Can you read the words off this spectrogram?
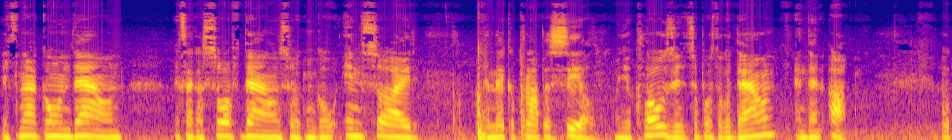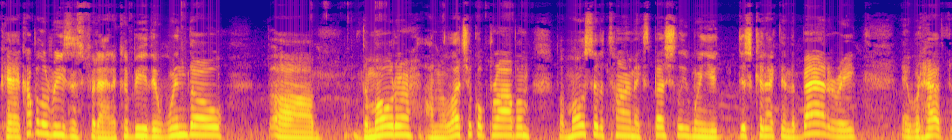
It's not going down. It's like a soft down so it can go inside and make a proper seal. When you close it, it's supposed to go down and then up. Okay, a couple of reasons for that. It could be the window, uh, the motor, an electrical problem, but most of the time, especially when you're disconnecting the battery, it would have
